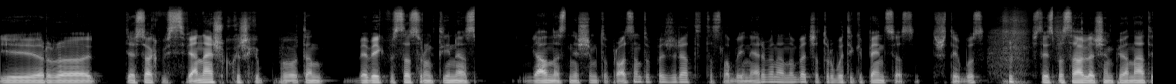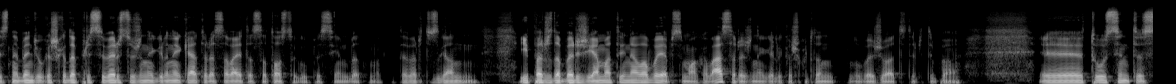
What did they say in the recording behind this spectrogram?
ir e, tiesiog vis vien, aišku, kažkaip ten beveik visas rungtynės gaunas ne šimtų procentų pažiūrėti, tas labai nervina, nu, bet čia turbūt iki pensijos štai bus. Šitais pasaulio čempionatais, nebent jau kažkada prisiversiu, žinai, grinai keturias savaitės atostogų pasiimti, bet, nu, kita vertus, gal ypač dabar žiemą tai nelabai apsimoka. Vasarą, žinai, gali kažkur ten nuvažiuoti ir, tipo, e, tūsintis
